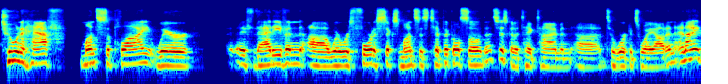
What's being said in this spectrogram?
two and a half month supply where if that even uh, where we're four to six months is typical so that's just going to take time and uh, to work its way out and and i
